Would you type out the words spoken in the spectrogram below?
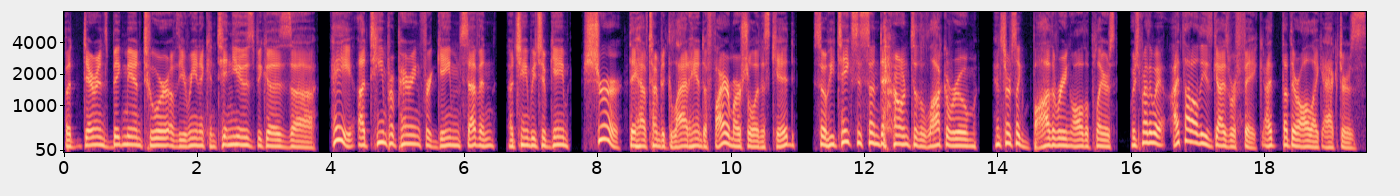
But Darren's big man tour of the arena continues because uh, hey, a team preparing for game seven, a championship game, sure, they have time to glad hand a fire marshal and his kid. So he takes his son down to the locker room and starts like bothering all the players. Which, by the way, I thought all these guys were fake. I thought they were all like actors.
